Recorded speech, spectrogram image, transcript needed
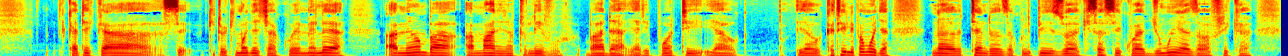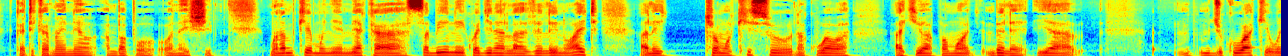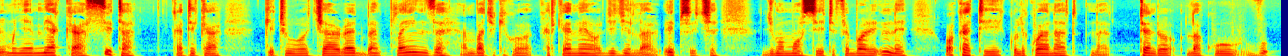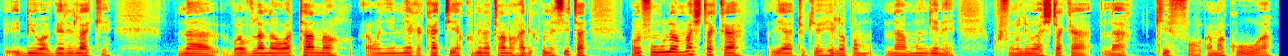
katika kituo kimoja cha kuemelea ameomba amani na utulivu baada ya ripoti ya ya ukatili pamoja na tendo za kulipizwa kisasi kwa jumuiya za Afrika katika maeneo ambapo wanaishi. Mwanamke mwenye miaka sabini kwa jina la Velin White alichomwa kisu na kuwawa akiwa pamoja mbele ya mjukuu wake mwenye miaka sita katika kituo cha Redbank Plains ambacho kiko katika eneo jiji la Ipswich Jumamosi Februari 4 wakati kulikuwa na, na tendo la kuibiwa gari lake na wavulana watano wenye miaka kati ya kumi na tano hadi kumi na sita wamefunguliwa mashtaka ya tukio hilo na mwingine kufunguliwa shtaka la kifo ama kuua.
